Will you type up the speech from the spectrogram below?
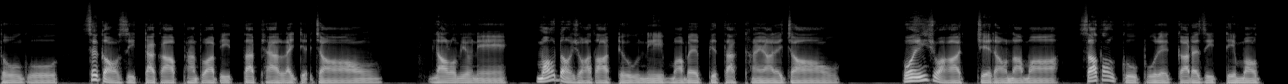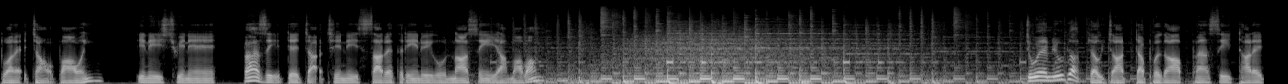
၃ကို စစ်ကောင်စီတပ်ကဖမ်းသွားပြီးတပ်ဖြားလိုက်တဲ့အကြောင်းလောင်လုံးမျိုးနဲ့မောက်တောင်ရွာသားတူနေမှာပဲပြစ်တက်ခံရတဲ့အကြောင်းကိုင်းရွာကျဲတောင်နာမှာစားတော့ကိုပိုးတဲ့ကားတစ်စီးတင်မောက်သွားတဲ့အကြောင်းအပါဝင်ဒီနေ့ရွှေနဲ့ဗတ်စီအတက်ကြအချင်းလေးစားတဲ့တဲ့ရင်တွေကိုနားဆင်ရမှာပါတဝဲမျိုးကပျောက်ကြားတပ်ဖွဲ့ကဖမ်းဆီးထားတဲ့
